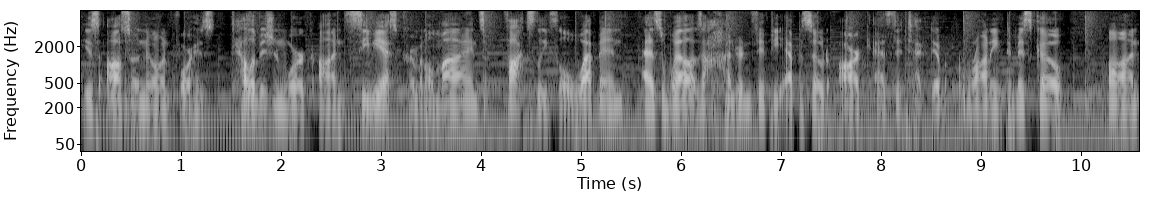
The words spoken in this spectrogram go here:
He is also known for his television work on CBS Criminal Minds, Fox Lethal Weapon, as well as a 150 episode arc as Detective Ronnie Dimestico on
